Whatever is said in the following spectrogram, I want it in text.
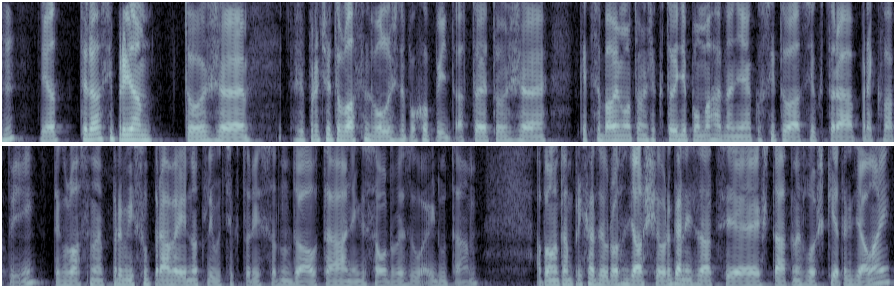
Hm. Ja teda si pridám to, že, že prečo je to vlastne dôležité pochopiť. A to je to, že keď sa bavíme o tom, že kto ide pomáhať na nejakú situáciu, ktorá prekvapí, tak vlastne prví sú práve jednotlivci, ktorí sadnú do auta a niekde sa odvezú a idú tam. A potom tam prichádzajú rôzne ďalšie organizácie, štátne zložky a tak ďalej.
